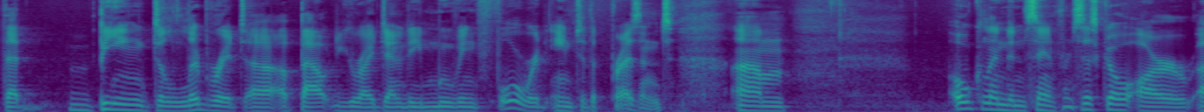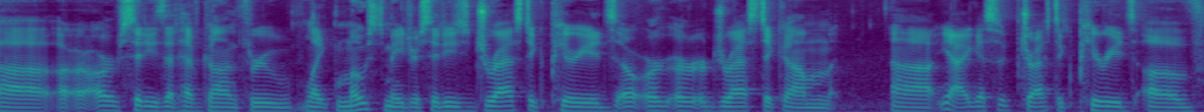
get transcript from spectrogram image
that being deliberate uh, about your identity moving forward into the present. Um, Oakland and San Francisco are, uh, are, are cities that have gone through, like most major cities, drastic periods or, or, or drastic, um, uh, yeah, I guess drastic periods of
